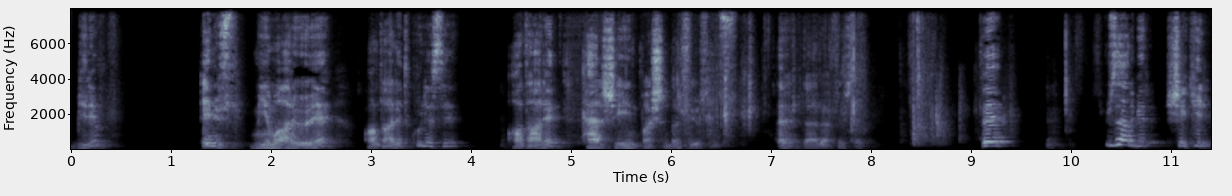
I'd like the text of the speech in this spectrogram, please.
birim, en üst mimari öğe Adalet Kulesi. Adalet her şeyin başında diyorsunuz. Evet değerli arkadaşlar. Ve güzel bir şekil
